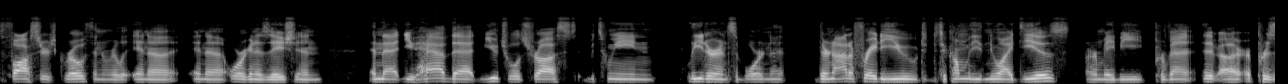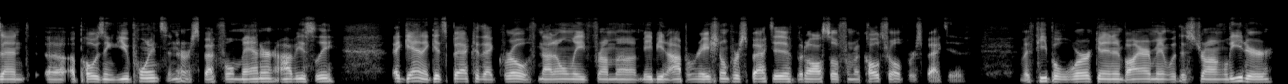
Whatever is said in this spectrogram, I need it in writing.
fosters growth in, in a in an organization and that you have that mutual trust between leader and subordinate they're not afraid of you to, to come with new ideas or maybe prevent uh, or present uh, opposing viewpoints in a respectful manner obviously. Again it gets back to that growth not only from a, maybe an operational perspective but also from a cultural perspective. If people work in an environment with a strong leader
